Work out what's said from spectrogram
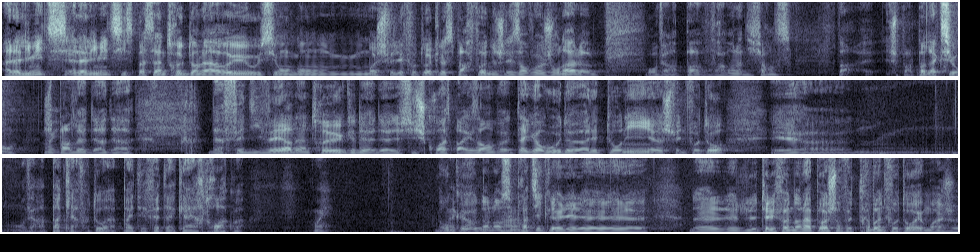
À la limite, à la limite, s'il se passe un truc dans la rue ou si on, moi je fais des photos avec le smartphone, je les envoie au journal, on verra pas vraiment la différence. Enfin, je parle pas d'action, hein. je parle d'un fait divers, d'un truc. De, si je croise par exemple Tiger Wood à de Tourny, je fais une photo et euh, on verra pas que la photo n'a pas été faite avec un R3 quoi. Donc euh, non non c'est pratique le, le, téléphone dans la poche, on fait de très bonnes photos et moi je,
